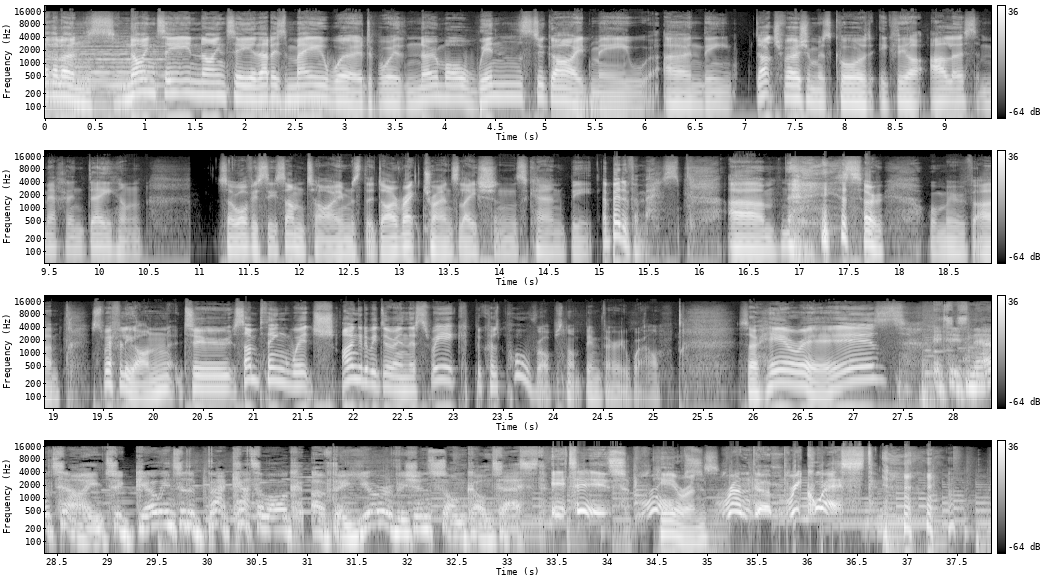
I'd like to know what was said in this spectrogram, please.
Netherlands, 1990. That is Maywood with No More Winds to Guide Me. And the Dutch version was called Ik wil alles met je delen. So obviously, sometimes the direct translations can be a bit of a mess. Um, so we'll move um, swiftly on to something which I'm going to be doing this week because poor Rob's not been very well. So here is. It is now time to go into the back catalogue of the Eurovision Song Contest. It is Rob's Ciaran's. random request.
